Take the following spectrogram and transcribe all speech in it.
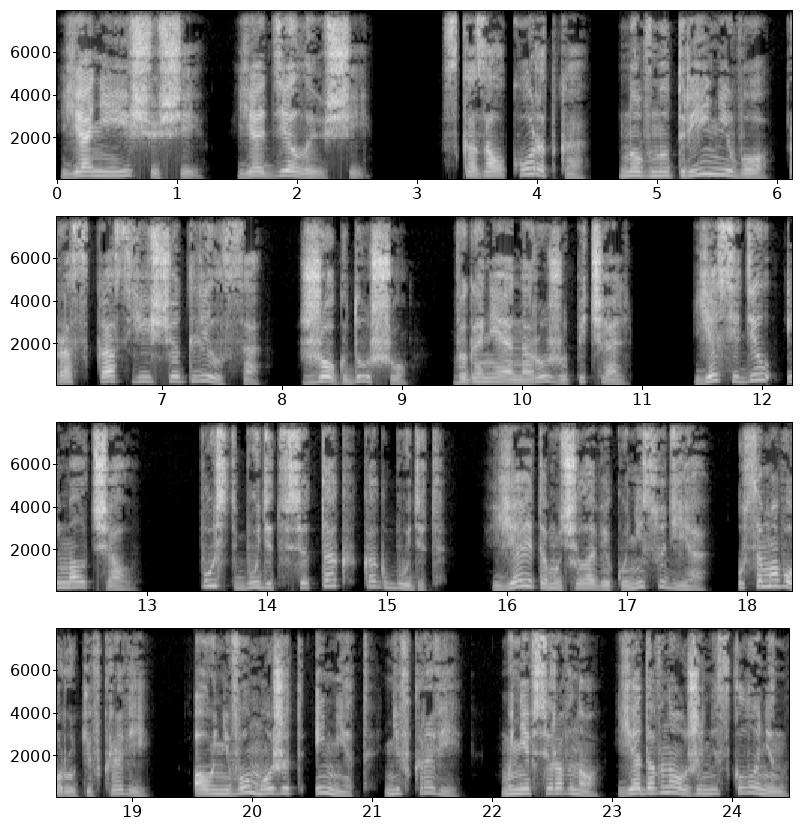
«Я не ищущий, я делающий». Сказал коротко, но внутри него рассказ еще длился, жег душу, выгоняя наружу печаль. Я сидел и молчал. Пусть будет все так, как будет. Я этому человеку не судья, у самого руки в крови, а у него, может, и нет, не в крови. Мне все равно, я давно уже не склонен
